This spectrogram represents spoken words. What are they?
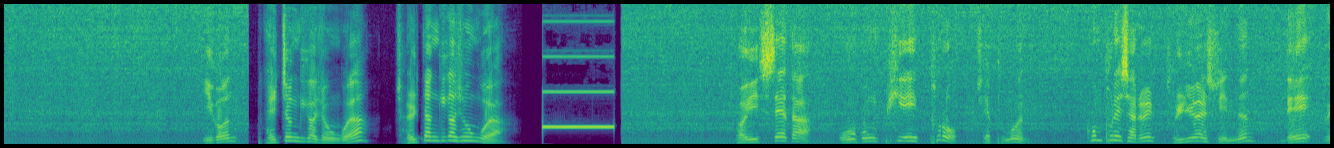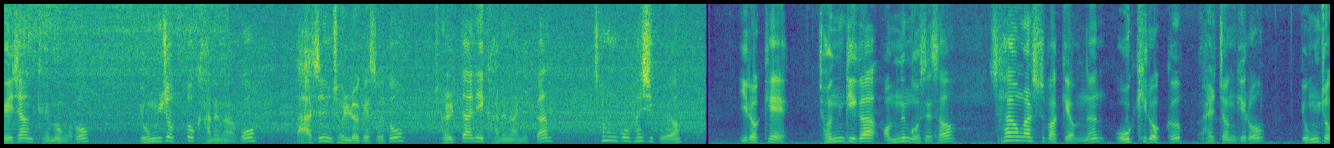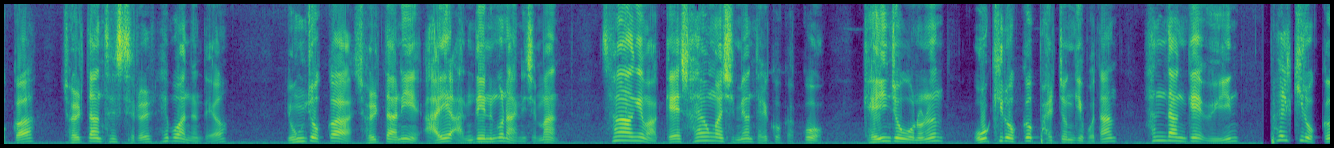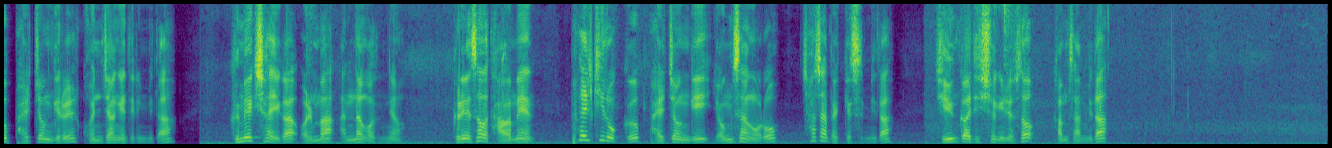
이건 발전기가 좋은 거야? 절단기가 좋은 거야? 저희 세다 50PA 프로 제품은 컴프레셔를 분리할 수 있는 내외장 규명으로 용접도 가능하고 낮은 전력에서도 절단이 가능하니까 참고하시고요. 이렇게 전기가 없는 곳에서 사용할 수밖에 없는 5kg급 발전기로 용접과 절단 테스트를 해보았는데요. 용접과 절단이 아예 안 되는 건 아니지만 상황에 맞게 사용하시면 될 것 같고 개인적으로는 5kg급 발전기보단 한 단계 위인 8kg급 발전기를 권장해 드립니다. 금액 차이가 얼마 안 나거든요. 그래서 다음엔 8kg급 발전기 영상으로 찾아뵙겠습니다. 지금까지 시청해주셔서 감사합니다.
